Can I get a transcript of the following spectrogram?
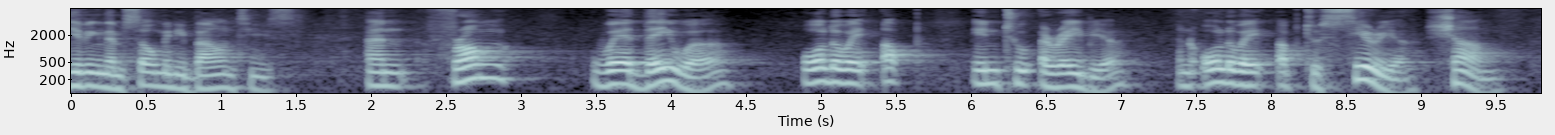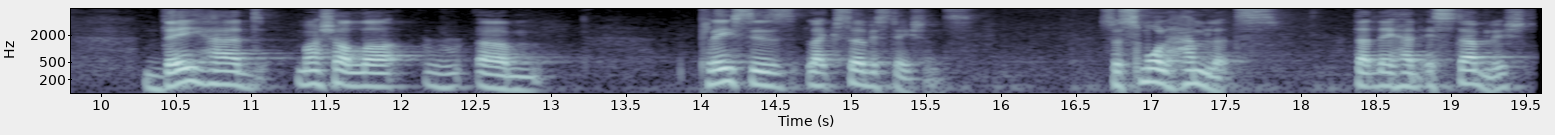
giving them so many bounties. And from where they were, all the way up into Arabia, and all the way up to Syria, Sham, they had, mashallah, um, places like service stations. So small hamlets that they had established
